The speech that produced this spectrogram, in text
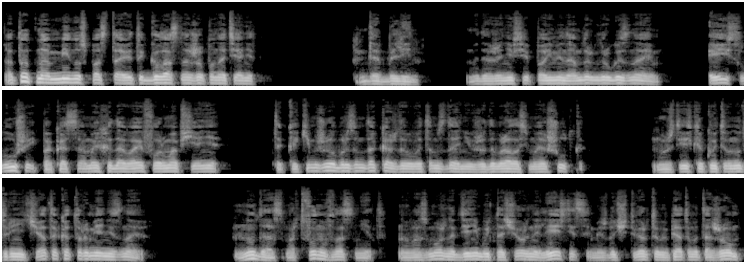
а тот нам минус поставит и глаз на жопу натянет». «Да блин, мы даже не все по именам друг друга знаем. Эй, слушай, пока самая ходовая форма общения. Так каким же образом до каждого в этом здании уже добралась моя шутка? Может, есть какой-то внутренний чат, о котором я не знаю?» Ну да, смартфонов у нас нет, но, возможно, где-нибудь на черной лестнице между четвертым и пятым этажом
